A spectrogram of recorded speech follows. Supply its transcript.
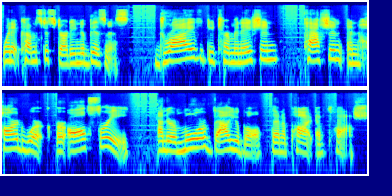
when it comes to starting a business. Drive, determination, passion, and hard work are all free and are more valuable than a pot of cash.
